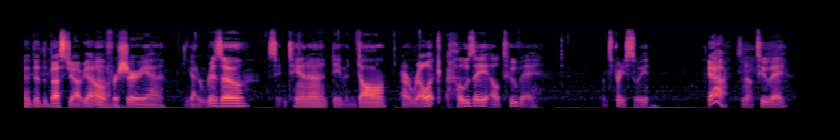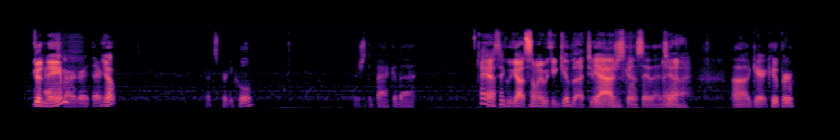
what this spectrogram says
uh, did the best job. Yeah, Oh, for sure. Yeah. You got a Rizzo, Santana, David Dahl, our relic. Jose Altuve. That's pretty sweet. Yeah, It's an Altuve. good name. guard right there. Yep. That's pretty cool. There's the back of that. Hey, I think we got somebody we could give that to. yeah, I was just gonna say that too. yeah. Uh, Garrett Cooper,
